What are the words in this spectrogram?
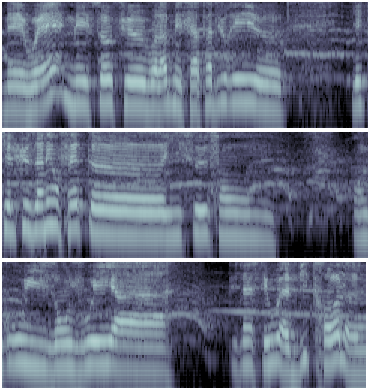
Mais ouais, mais sauf que voilà, mais ça n'a pas duré. il y a quelques années en fait, ils se sont en gros, ils ont joué à. Putain, c'était où? À Vitrolles, euh,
